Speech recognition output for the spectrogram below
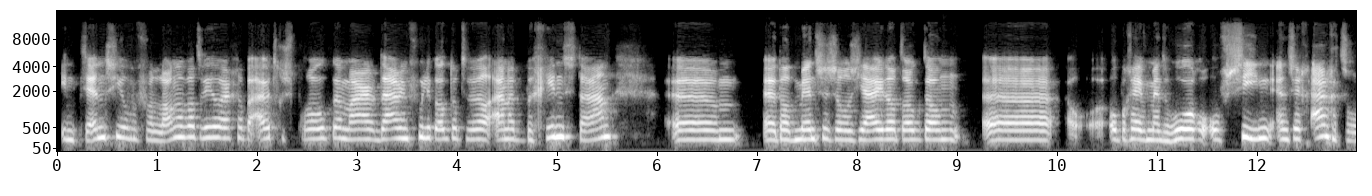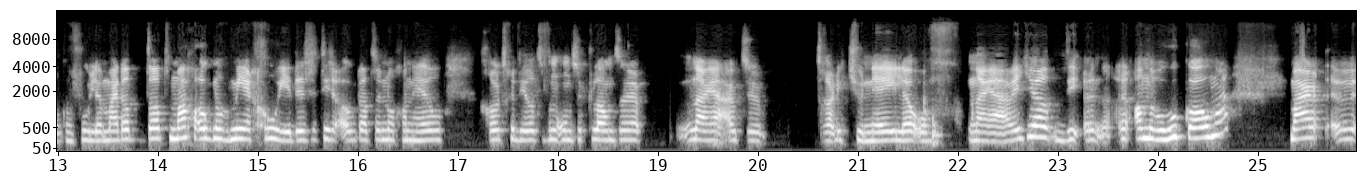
intentie of een verlangen wat we heel erg hebben uitgesproken. Maar daarin voel ik ook dat we wel aan het begin staan. Ehm, eh, dat mensen zoals jij dat ook dan eh, op een gegeven moment horen of zien en zich aangetrokken voelen. Maar dat, dat mag ook nog meer groeien. Dus het is ook dat er nog een heel groot gedeelte van onze klanten, nou ja, uit de traditionele of, nou ja, weet je wel, die, een, een andere hoek komen. Maar eh,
